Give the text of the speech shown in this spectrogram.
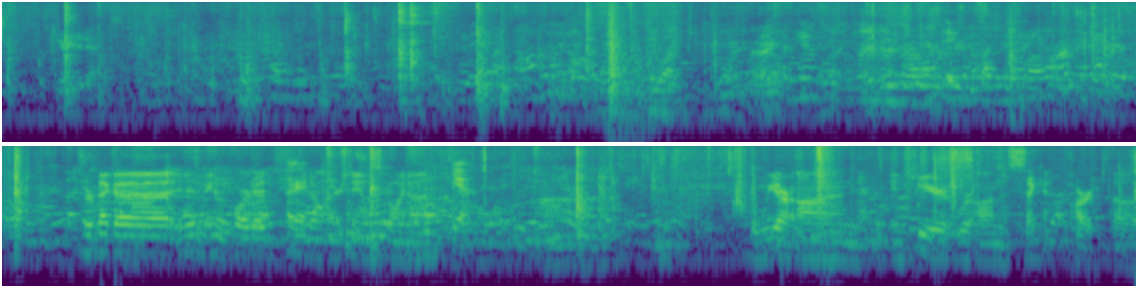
this period ends. So Rebecca, it is being recorded. Okay. We don't understand what's going on. Yeah we are on, in here, we're on the second part of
